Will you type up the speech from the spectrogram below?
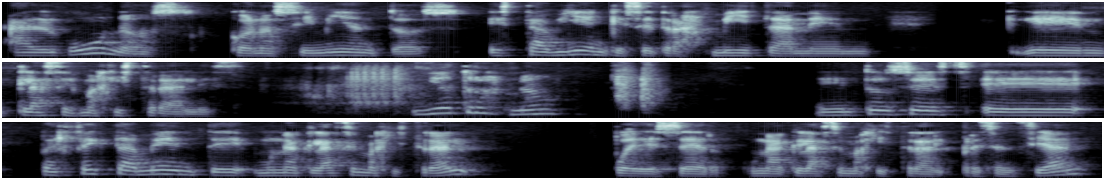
algunos conocimientos está bien que se transmitan en, en clases magistrales, y otros no. Entonces, eh, perfectamente una clase magistral puede ser una clase magistral presencial,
